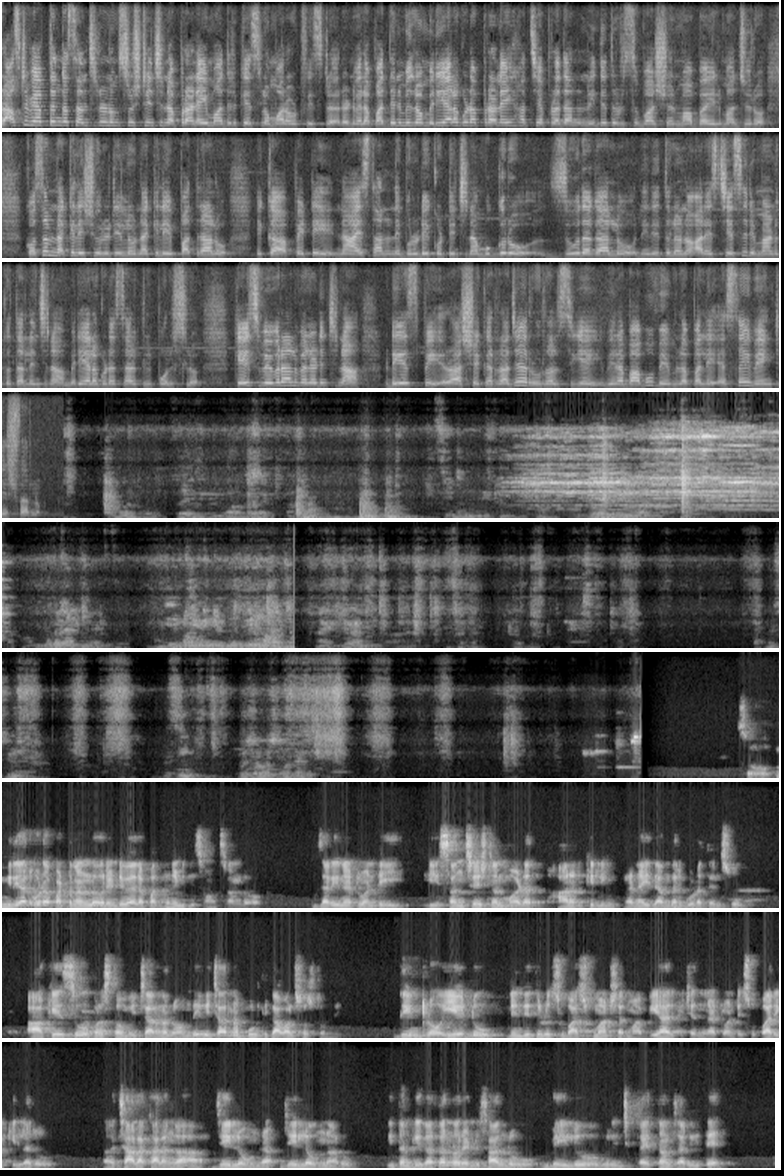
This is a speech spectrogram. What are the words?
రాష్ట్ర వ్యాప్తంగా సంచలనం సృష్టించిన ప్రణయ్ మర్డర్ కేసులో మరో ట్విస్ట్. రెండు వేల పద్దెనిమిదిలో మిర్యాలగూడ ప్రణయ్ హత్య ప్రధాన నిందితుడు సుభాష్ శర్మ బెయిల్ మంజూరు. కోసం నకిలీ షూరిటీలు నకిలీ పత్రాలు ఇక పెట్టి న్యాయస్థానాన్ని బురుడి కొట్టించిన ముగ్గురు జూదగాళ్ళు నిందితులను అరెస్ట్ చేసి రిమాండ్కు తరలించిన మిర్యాలగూడ సర్కిల్ పోలీసులు. కేసు వివరాలు వెల్లడించిన DSP Rajasekhar Raja rural CI Veerababu Vemulapalli SI Venkateswarlu. So Miryalaguda పట్టణంలో రెండు వేల పద్దెనిమిది సంవత్సరంలో జరిగినటువంటి ఈ sensational murder honour killing Pranay అందరికి కూడా తెలుసు. ఆ కేసు ప్రస్తుతం విచారణలో ఉంది. విచారణ పూర్తి కావాల్సి వస్తుంది. దీంట్లో ఏ టూ నిందితుడు సుభాష్ కుమార్ శర్మ బీహార్కి చెందినటువంటి సుపారీ కిల్లరు చాలా కాలంగా జైల్లో ఉన్న జైల్లో ఉన్నారు. ఇతనికి గతంలో రెండుసార్లు బెయిల్ గురించి ప్రయత్నాలు జరిగితే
